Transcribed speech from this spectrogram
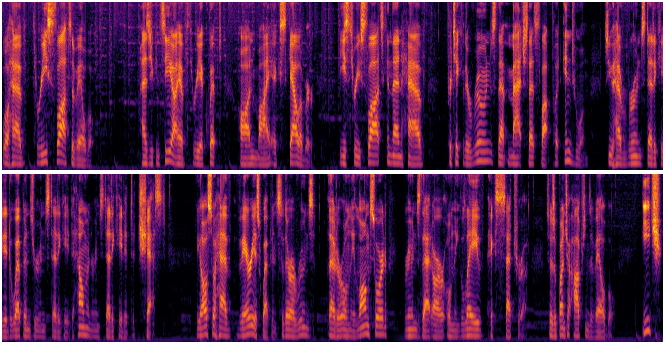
will have three slots available. As you can see, I have three equipped on my Excalibur. These three slots can then have particular runes that match that slot put into them. So you have runes dedicated to weapons, runes dedicated to helmet, runes dedicated to chest. You also have various weapons. So there are runes that are only longsword, runes that are only glaive, etc. So there's a bunch of options available. Each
